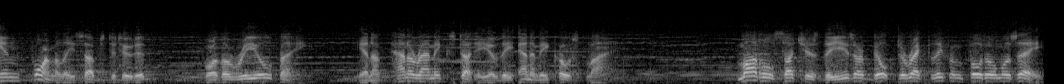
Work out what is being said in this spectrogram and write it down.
informally substituted for the real thing in a panoramic study of the enemy coastline. Models such as these are built directly from photomosaics,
